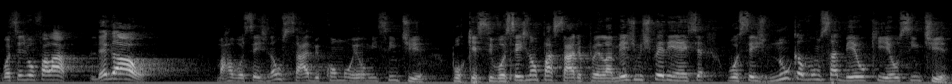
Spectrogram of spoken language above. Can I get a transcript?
Vocês vão falar, legal, mas vocês não sabem como eu me senti. Porque se vocês não passarem pela mesma experiência, vocês nunca vão saber o que eu senti.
